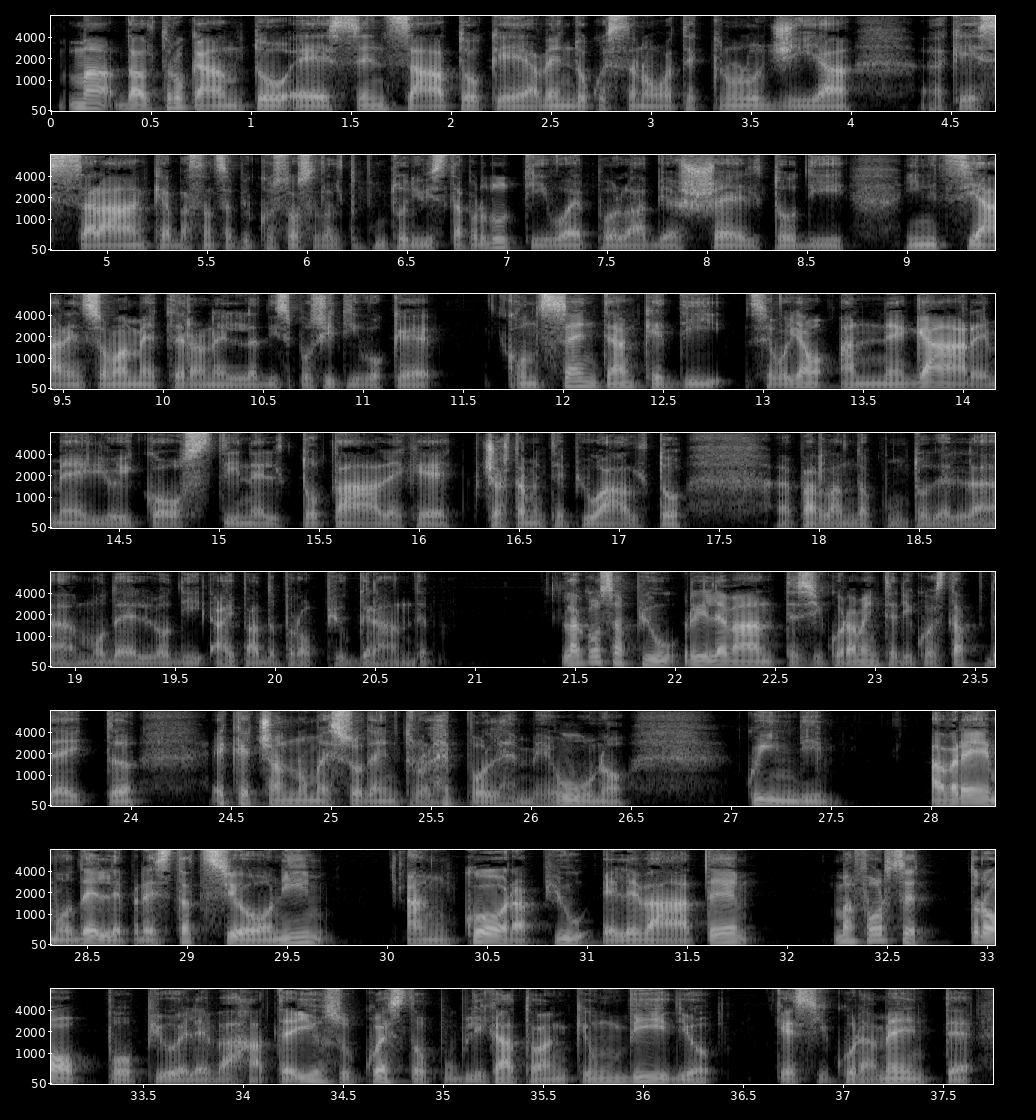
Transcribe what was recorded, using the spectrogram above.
ma d'altro canto è sensato che avendo questa nuova tecnologia, eh, che sarà anche abbastanza più costosa dal punto di vista produttivo, Apple abbia scelto di iniziare insomma a metterla nel dispositivo che consente anche di, se vogliamo, annegare meglio i costi nel totale che è certamente più alto, eh, parlando appunto del modello di iPad Pro più grande. La cosa più rilevante sicuramente di questo update è che ci hanno messo dentro l'Apple M1, quindi avremo delle prestazioni ancora più elevate, ma forse troppo più elevate. Io su questo ho pubblicato anche un video che sicuramente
